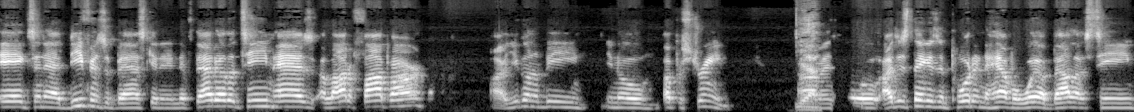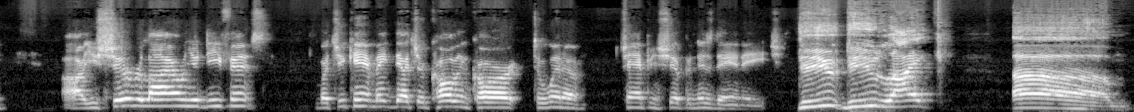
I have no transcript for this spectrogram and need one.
eggs in that defensive basket, and if that other team has a lot of firepower, uh, you're going to be you know upstream. Yeah. Um, and so I just think it's important to have a well balanced team. Uh, you should rely on your defense, but you can't make that your calling card to win a championship in this day and age. Do you do you like Um,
